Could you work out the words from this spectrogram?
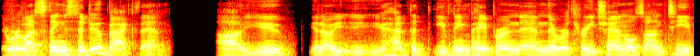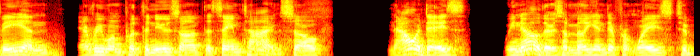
there were less things to do back then. Uh, you you know you, you had the evening paper and, and there were three channels on TV and everyone put the news on at the same time. So nowadays we know there's a million different ways to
